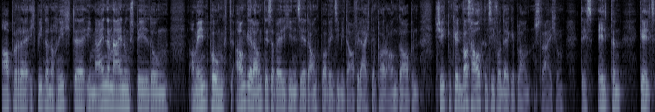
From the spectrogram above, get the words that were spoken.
aber äh, ich bin da noch nicht äh, in meiner Meinungsbildung am Endpunkt angelangt. Deshalb wäre ich Ihnen sehr dankbar, wenn Sie mir da vielleicht ein paar Angaben schicken können. Was halten Sie von der geplanten Streichung des Eltern? Geld.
